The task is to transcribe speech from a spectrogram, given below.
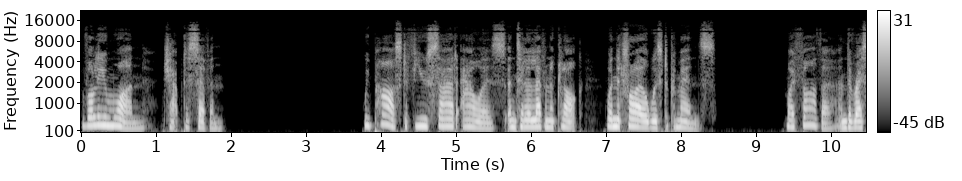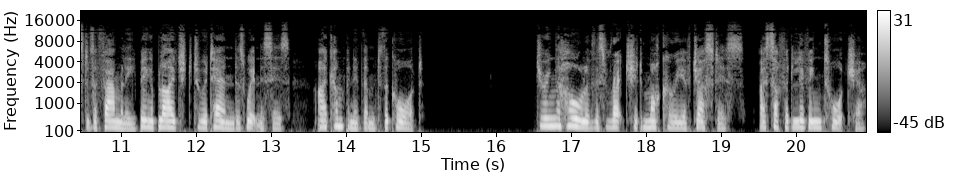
Volume 1, Chapter 7 We passed a few sad hours until eleven o'clock, when the trial was to commence. My father and the rest of the family being obliged to attend as witnesses, I accompanied them to the court. During the whole of this wretched mockery of justice, I suffered living torture.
